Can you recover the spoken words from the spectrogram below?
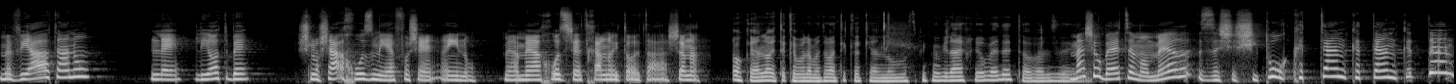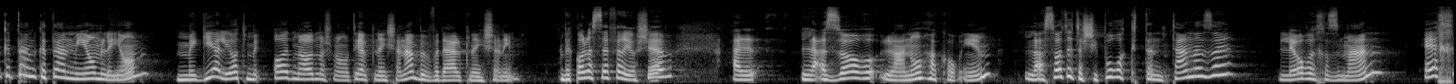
מביאה אותנו ל- להיות בשלושה אחוז מאיפה שהיינו, מהמאה אחוז שהתחלנו איתו את השנה. אוקיי, אני לא אתעכב על המתמטיקה, כי אני לא מספיק מבינה איך היא עובדת, אבל זה... מה שהוא בעצם אומר, זה ששיפור קטן, קטן, קטן, קטן, קטן מיום ליום, מגיע להיות מאוד מאוד משמעותי על פני שנה, בוודאי על פני שנים. וכל הספר יושב על לעזור לנו, הקוראים, לעשות את השיפור הקטנטן הזה לאורך זמן, איך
